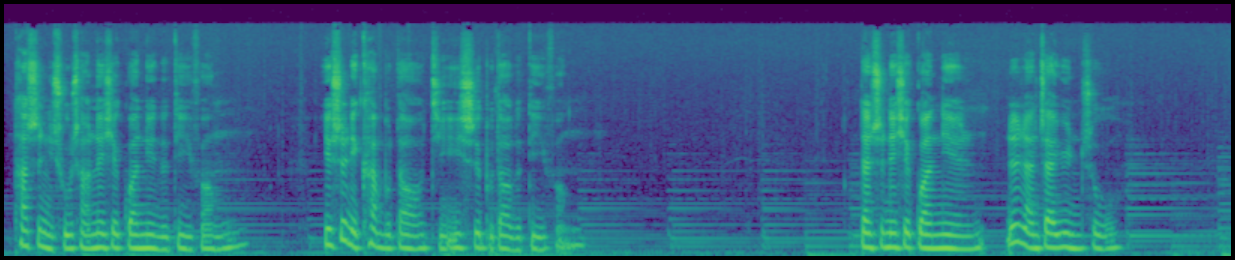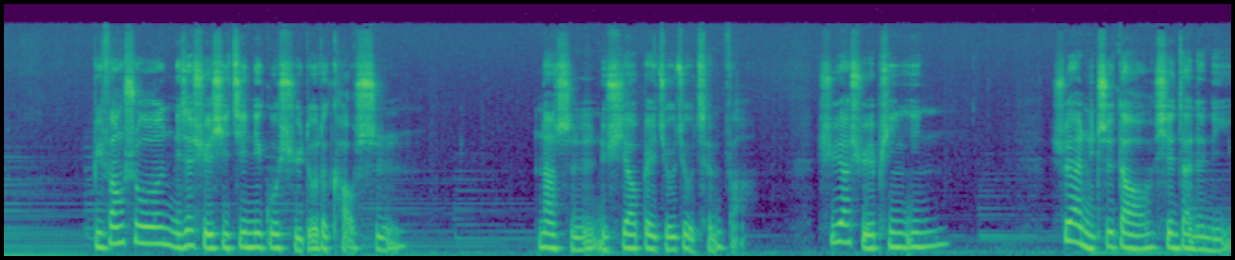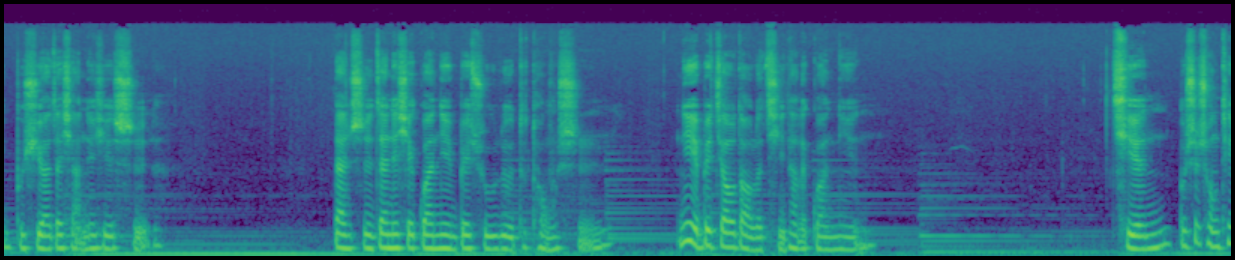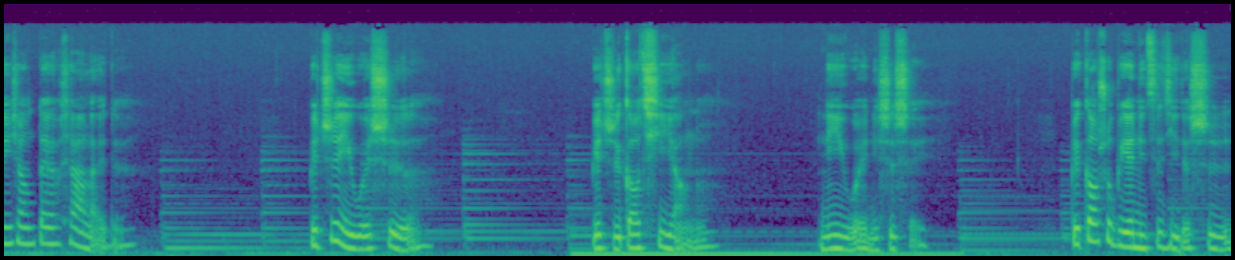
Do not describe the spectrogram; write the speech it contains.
它是你储藏那些观念的地方，也是你看不到及意识不到的地方。但是那些观念仍然在运作。比方说，你在学习经历过许多的考试，那时你需要背九九乘法，需要学拼音。虽然你知道现在的你不需要再想那些事。但是在那些观念被输入的同时，你也被教导了其他的观念。钱不是从天上掉下来的，别自以为是了，别趾高气扬了。你以为你是谁？别告诉别人你自己的事，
